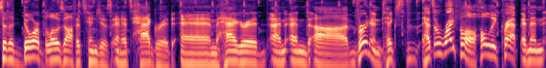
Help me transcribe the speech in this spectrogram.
So the door blows off its hinges, and it's Hagrid. And Hagrid and and uh, Vernon takes has a rifle. Holy crap! And then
